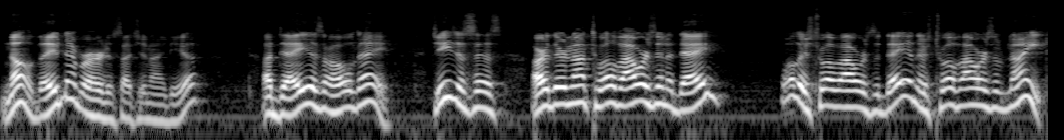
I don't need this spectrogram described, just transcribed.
No, they've never heard of such an idea. A day is a whole day. Jesus says, Are there not 12 hours in a day? Well, there's 12 hours a day and there's 12 hours of night.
